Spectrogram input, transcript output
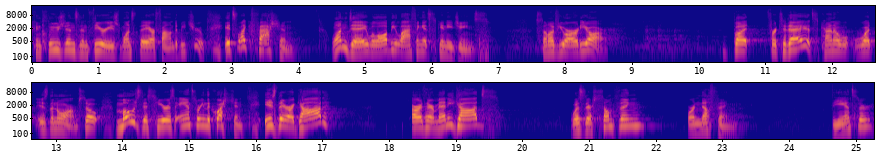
conclusions and theories once they are found to be true. It's like fashion. One day we'll all be laughing at skinny jeans. Some of you already are. But for today, it's kind of what is the norm. So Moses here is answering the question Is there a God? Are there many gods? Was there something or nothing? The answer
